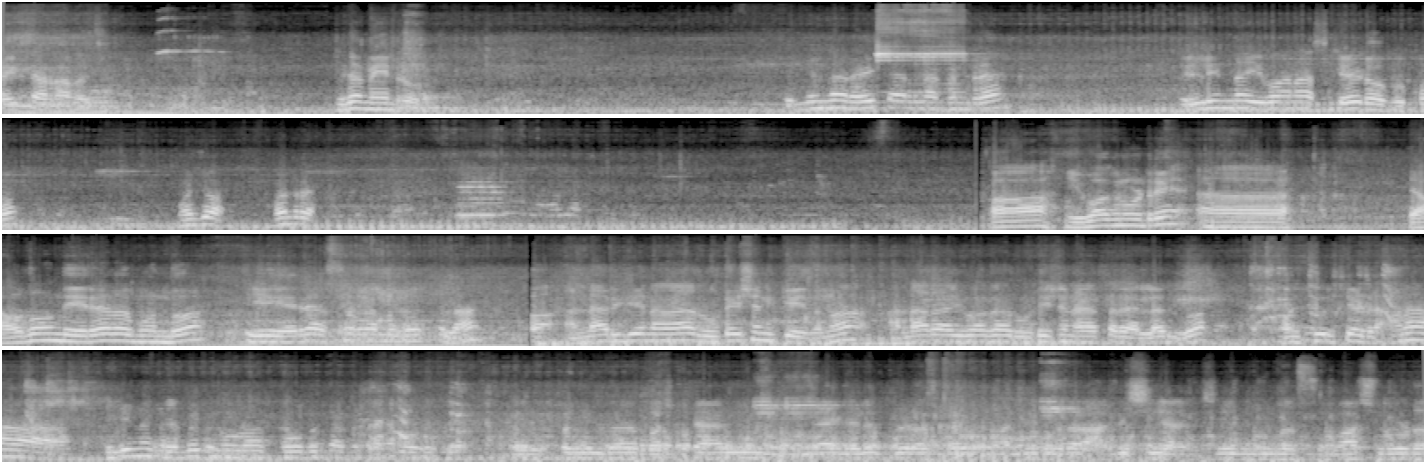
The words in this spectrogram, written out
ರೈಟ್ ಟರ್ನ್ ಆಗಬೇಕು ಇದೇ ಮೇನ್ ರೋಡ್ ಇಲ್ಲಿಂದ ರೈಟ್ ಟರ್ನ್ ಹಾಕಂದ್ರೆ ಇಲ್ಲಿಂದ ಇವಾಗ ನಾ ಸ್ಟೇಟ್ ಹೋಗ್ಬೇಕು. ಮಂಜ ಬನ್ರಿ ಇವಾಗ ನೋಡ್ರಿ ಯಾವುದೋ ಒಂದು ಏರಿಯಾದಾಗ ಬಂದು ಈ ಏರಿಯಾ ಹೆಸರು ನಮ್ಗೆ ಗೊತ್ತಿಲ್ಲ. ರೋಟೇಷನ್ ಅಣ್ಣಾರಿಗೆ ನಾನು ರೊಟೇಷನ್ ಕೇಳಿದನು ಅಣ್ಣಾರ ಇವಾಗ ರೊಟೇಷನ್ ಹೇಳ್ತಾರೆ ಎಲ್ಲರಿಗೂ. ಒಂಚೂರು ಕೇಳ್ರಿ. ಅಣ್ಣ ಇಲ್ಲಿನ ಗಣಪತಿ ನೋಡೋಕೆ ಹೋಗ್ಬೇಕಾದ್ರೆ ಬಸ್ ಸ್ಟ್ಯಾಂಡ್ ಮುಂದೆ ಎಳೆದು ಬೀಳಕ್ಕೆ ಅಲ್ಲಿಂದ ಆದಿಶಿ ಆದಿಶಿಯಿಂದ ಸುಭಾಷ್ ರೋಡ್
